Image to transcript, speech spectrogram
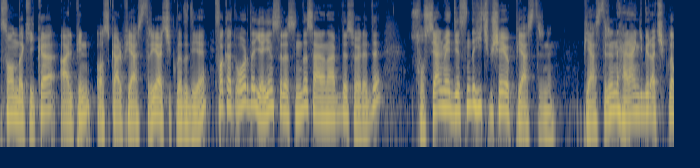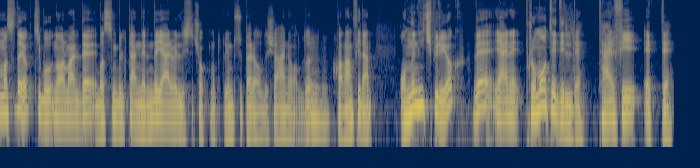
son dakika Alpin Oscar Piastri'yi açıkladı diye. Fakat orada yayın sırasında Serhan abi de söyledi. Sosyal medyasında hiçbir şey yok Piastri'nin. Piastri'nin herhangi bir açıklaması da yok ki bu normalde basın bültenlerinde yer verilir işte çok mutluyum süper oldu şahane oldu falan filan. Onların hiçbiri yok ve yani promote edildi terfi etti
